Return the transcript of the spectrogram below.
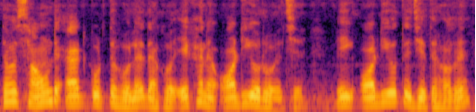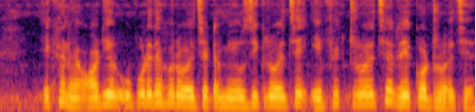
তাহলে সাউন্ড অ্যাড করতে হলে দেখো এখানে অডিও রয়েছে। এই অডিওতে যেতে হবে। এখানে অডিওর উপরে দেখো রয়েছে, একটা মিউজিক রয়েছে, এফেক্ট রয়েছে, রেকর্ড রয়েছে।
